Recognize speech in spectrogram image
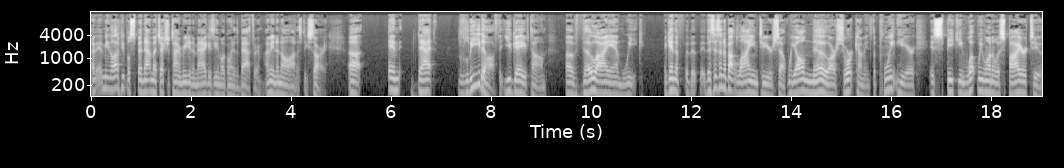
I mean, a lot of people spend that much extra time reading a magazine while going to the bathroom. I mean, in all honesty, sorry. Uh, and that lead off that you gave, Tom, of though I am weak. Again, the, the, this isn't about lying to yourself. We all know our shortcomings. The point here is speaking what we want to aspire to.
